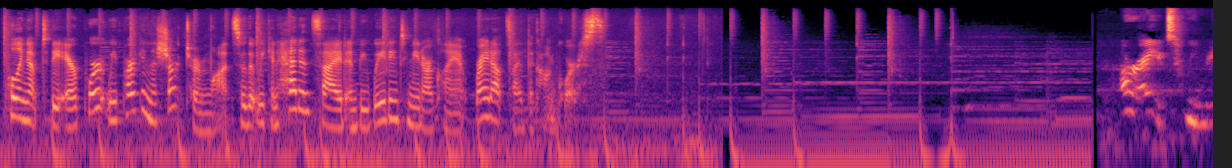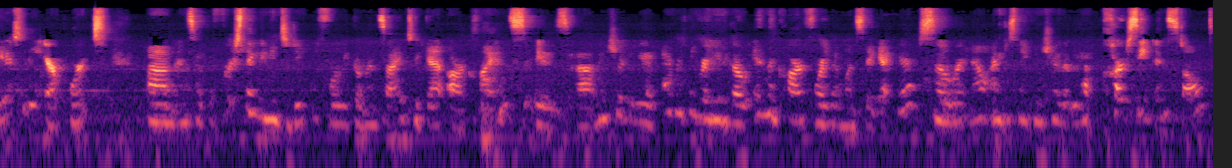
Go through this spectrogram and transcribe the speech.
Pulling up to the airport, we park in the short-term lot so that we can head inside and be waiting to meet our client right outside the concourse. Right, we made it to the airport. Um, and so the first thing we need to do before we go inside to get our clients is uh, make sure that we have everything ready to go in the car for them once they get here. So right now I'm just making sure that we have car seat installed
